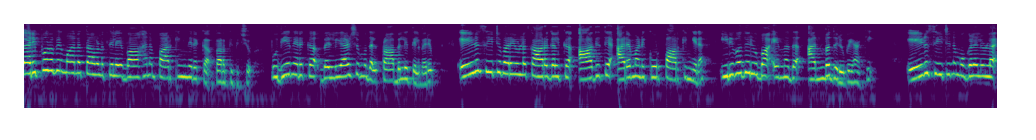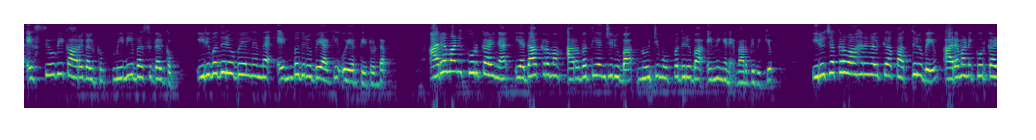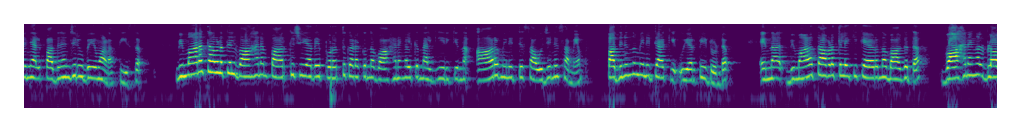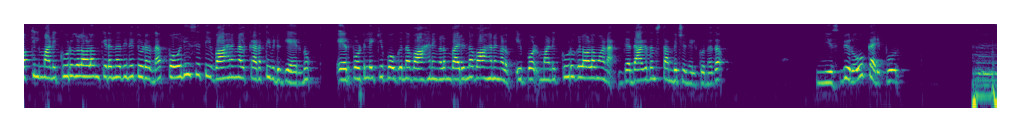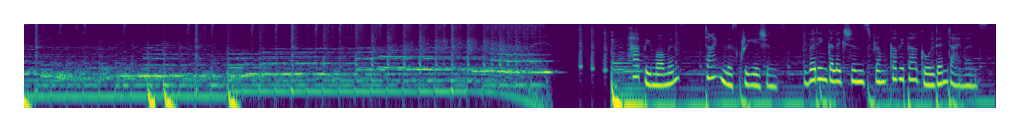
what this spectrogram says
കരിപ്പൂർ വിമാനത്താവളത്തിലെ വാഹന പാർക്കിംഗ് നിരക്ക് വർദ്ധിപ്പിച്ചു. പുതിയ നിരക്ക് വെള്ളിയാഴ്ച മുതൽ പ്രാബല്യത്തിൽ വരും. ഏഴ് സീറ്റ് വരെയുള്ള കാറുകൾക്ക് ആദ്യത്തെ അരമണിക്കൂർ പാർക്കിംഗിന് ഇരുപത് രൂപ എന്നത് അൻപത് രൂപയാക്കി. ഏഴ് സീറ്റിന് മുകളിലുള്ള എസ് യു വി കാറുകൾക്കും മിനി ബസ്സുകൾക്കും ഇരുപത് രൂപയിൽ നിന്ന് എൺപത് രൂപയാക്കി ഉയർത്തിയിട്ടുണ്ട്. അരമണിക്കൂർ കഴിഞ്ഞാൽ യഥാക്രമം അറുപത്തിയഞ്ച് രൂപ നൂറ്റി മുപ്പത് രൂപ എന്നിങ്ങനെ വർദ്ധിപ്പിക്കും. ഇരുചക്ര വാഹനങ്ങൾക്ക് പത്ത് രൂപയും അരമണിക്കൂർ കഴിഞ്ഞാൽ പതിനഞ്ച് രൂപയുമാണ് ഫീസ്. വിമാനത്താവളത്തിൽ വാഹനം പാർക്ക് ചെയ്യാതെ പുറത്തു കടക്കുന്ന വാഹനങ്ങൾക്ക് നൽകിയിരിക്കുന്ന ആറ് മിനിറ്റ് സൗജന്യ സമയം പതിനൊന്ന് മിനിറ്റാക്കി ഉയർത്തിയിട്ടുണ്ട്. എന്നാൽ വിമാനത്താവളത്തിലേക്ക് കയറുന്ന ഭാഗത്ത് വാഹനങ്ങൾ ബ്ലോക്കിൽ മണിക്കൂറുകളോളം കിടന്നതിനെ തുടർന്ന് പോലീസ് എത്തി വാഹനങ്ങൾ കടത്തിവിടുകയായിരുന്നു. എയർപോർട്ടിലേക്ക് പോകുന്ന വാഹനങ്ങളും വരുന്ന വാഹനങ്ങളും ഇപ്പോൾ മണിക്കൂറുകളോളമാണ് ഗതാഗതം സ്തംഭിച്ചു നിൽക്കുന്നത്. News bureau Karipur Happy moments, timeless creations. Wedding collections from Kavita Gold and Diamonds.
